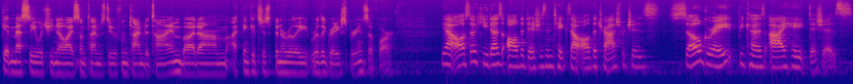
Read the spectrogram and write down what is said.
get messy, which you know I sometimes do from time to time. But um, I think it's just been a really really great experience so far. Yeah, also, he does all the dishes and takes out all the trash, which is so great because I hate dishes.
